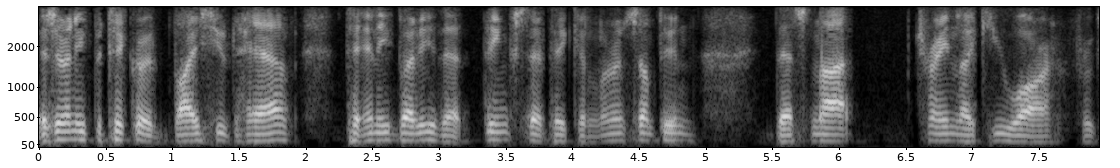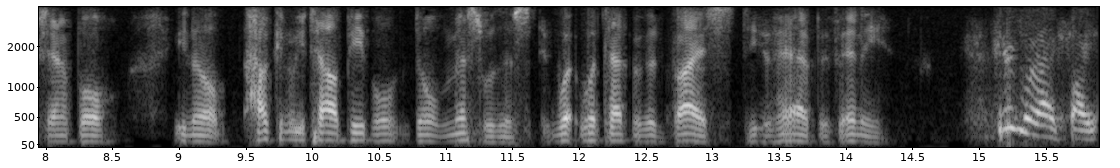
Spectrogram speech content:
Is there any particular advice you'd have to anybody that thinks that they can learn something that's not trained like you are, for example? You know, how can we tell people don't mess with this? What what type of advice do you have, if any? Here's what I find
